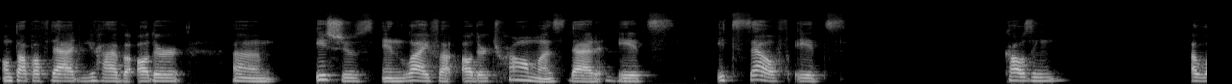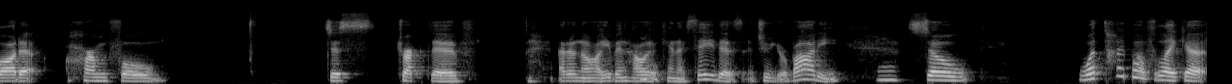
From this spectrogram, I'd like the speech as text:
on top of that, you have other um, issues in life, uh, other traumas that mm-hmm. it's itself it's causing a lot of harmful, destructive, I don't know even how mm. can I say this to your body. Mm. So, what type of like uh,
